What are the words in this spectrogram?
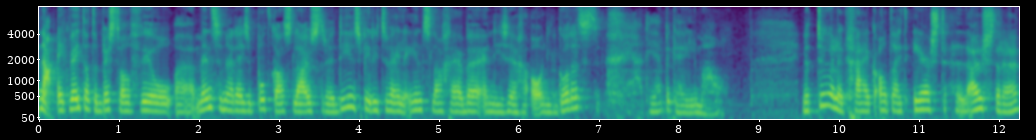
nou, ik weet dat er best wel veel uh, mensen naar deze podcast luisteren die een spirituele inslag hebben en die zeggen: Oh, die goddess, ja, die heb ik helemaal. Natuurlijk ga ik altijd eerst luisteren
